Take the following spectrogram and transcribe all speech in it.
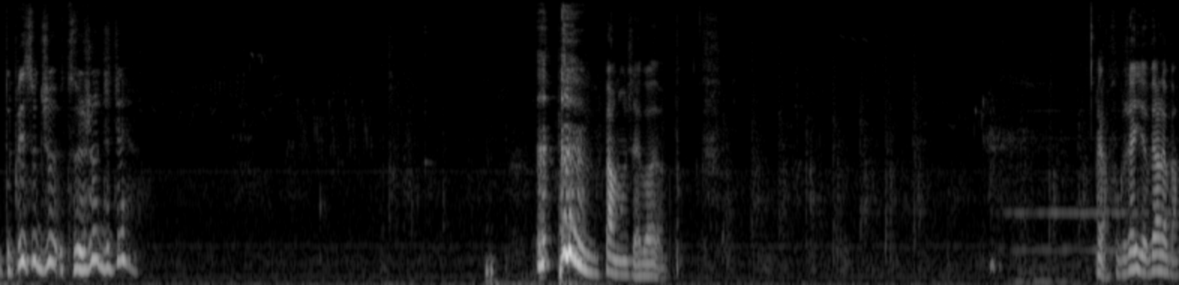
Il te plaît ce jeu, ce jeu, DJ Pardon, j'ai... Alors, faut que j'aille vers là-bas.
